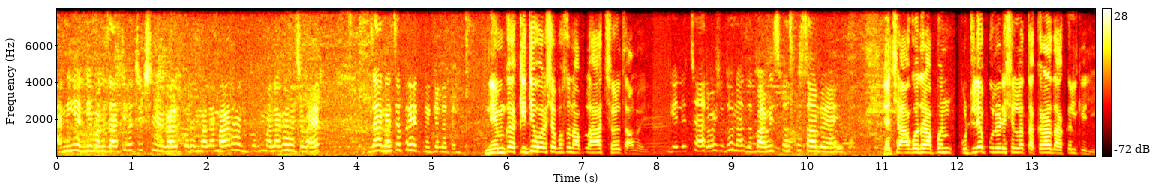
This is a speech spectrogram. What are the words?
आणि यांनी मला जातीवाची शिळगाळ करून मला मारहाण करून मला घराच्या बाहेर जाण्याचा प्रयत्न केला त्यांनी. नेमका किती वर्षापासून आपला हा छळ चालू आहे? गेले चार वर्ष दोन हजार बावीसपासून चालू आहे. याच्या अगोदर आपण कुठल्या पोलीस स्टेशनला तक्रार दाखल केली?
